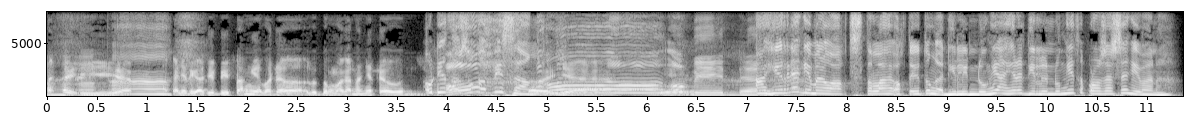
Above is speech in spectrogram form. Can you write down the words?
iya, Ah. makanya dikasih pisang ya. Padahal lutung makanannya daun. Oh, dia nggak Oh. suka pisang. Oh, iya. Oh, oh beda. Akhirnya gimana waktu setelah waktu itu nggak dilindungi, akhirnya dilindungi itu prosesnya gimana?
